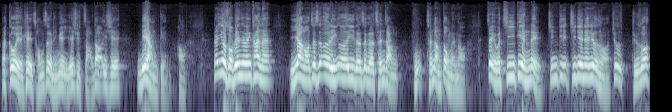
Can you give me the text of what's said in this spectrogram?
那各位也可以从这里面也许找到一些亮点。好，那右手边这边看呢，一样哦，这是二零二一的这个成长幅成长动能哦。这有个机电类，机电机电类就是什么？就比如说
